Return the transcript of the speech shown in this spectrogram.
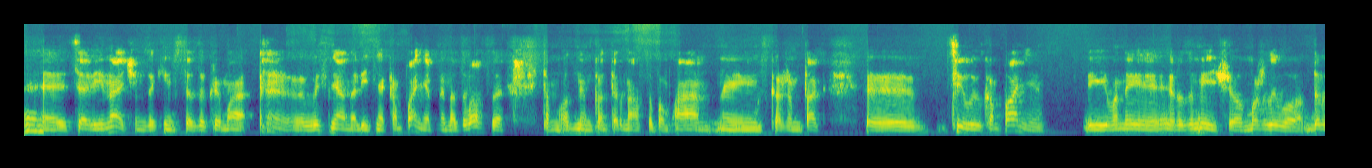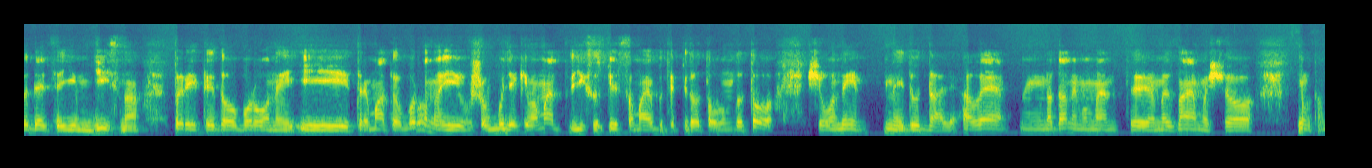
е, ця війна, чим закінчиться, зокрема, весняна літня кампанія. Б не називав це там одним контрнаступом, а скажімо так, е, цілою кампанією. І вони розуміють, що можливо доведеться їм дійсно перейти до оборони і тримати оборону, і що в будь-який момент їх суспільство має бути підготовленим до того, що вони не йдуть далі. Але на даний момент е, ми знаємо, що ну там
